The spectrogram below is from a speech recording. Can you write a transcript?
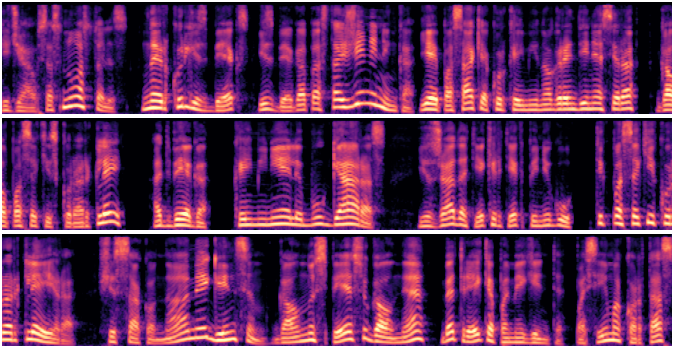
Didžiausias nuostolis. Na ir kur jis bėgs? Jis bėga pas tą žinininką. Jei pasakė, kur kaimyno grandinės yra, gal pasakys, kur arkliai. Atbėga, kaiminėlį būk geras. Jis žada tiek ir tiek pinigų. Tik pasakyk, kur arkliai yra. Šis sako, na, mėginsim, gal nuspėsiu, gal ne, bet reikia pamėginti. Pasiima kortas,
